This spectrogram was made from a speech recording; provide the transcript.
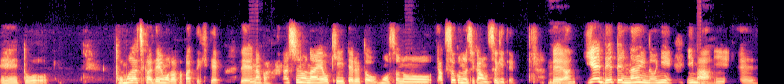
えっ、と、友達から電話がかかってきて、で、なんか話の内容を聞いてると、もうその約束の時間を過ぎてる。で、あの家出てないのに、今、うえー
